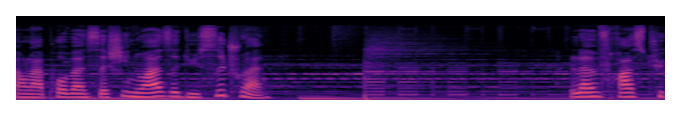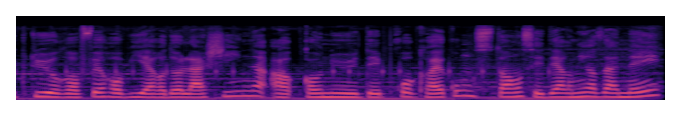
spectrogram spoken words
dans la province chinoise du Sichuan. L'infrastructure ferroviaire de la Chine a connu des progrès constants ces dernières années,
